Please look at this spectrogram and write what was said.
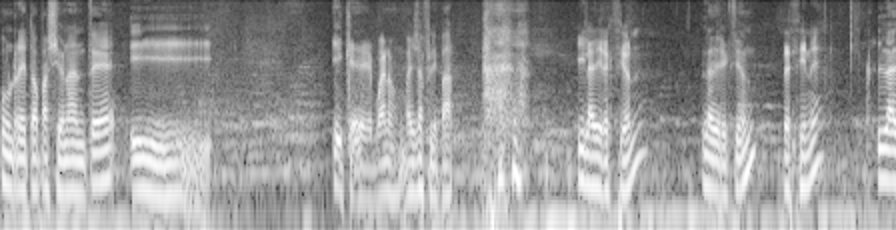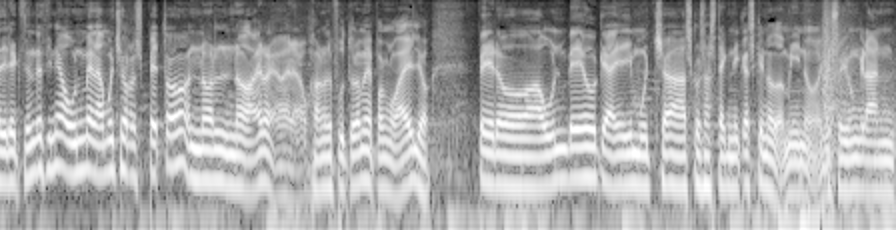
un reto apasionante y, y que, bueno, vais a flipar. ¿Y la dirección? ¿La dirección? ¿De cine? La dirección de cine aún me da mucho respeto. No, no a, ver, a ver, ojalá en el futuro me pongo a ello. Pero aún veo que hay muchas cosas técnicas que no domino. Yo soy un gran,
